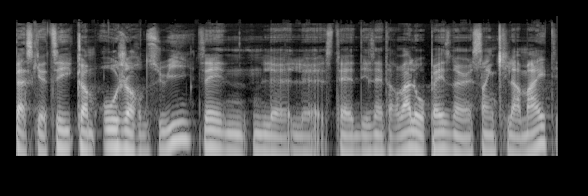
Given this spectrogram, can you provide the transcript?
Parce que, tu sais, comme aujourd'hui, tu sais, le, c'était des intervalles au pace d'un 5 km.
